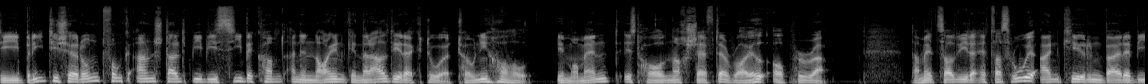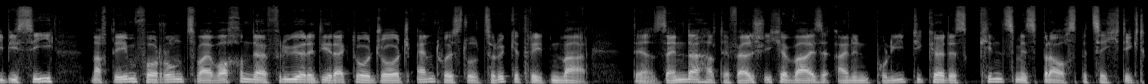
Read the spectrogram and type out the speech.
Die britische Rundfunkanstalt BBC bekommt einen neuen Generaldirektor, Tony Hall. Im Moment ist Hall noch Chef der Royal Opera. Damit soll wieder etwas Ruhe einkehren bei der BBC, nachdem vor rund zwei Wochen der frühere Direktor George Entwistle zurückgetreten war. Der Sender hatte fälschlicherweise einen Politiker des Kindsmissbrauchs bezichtigt.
